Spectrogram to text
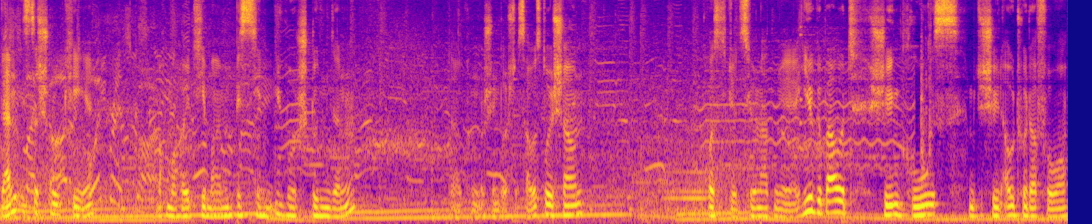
Dann ist das schon okay. Machen wir heute hier mal ein bisschen Überstunden. Da können wir schön durch das Haus durchschauen. Prostitution hatten wir hier gebaut. Schön groß, mit einem schönen Auto davor.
